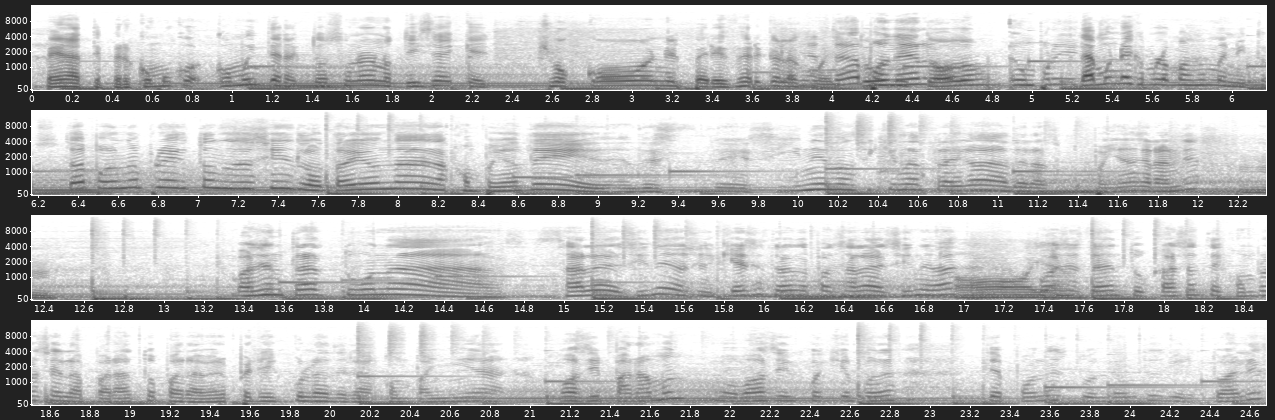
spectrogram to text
Espérate, pero ¿cómo, cómo interactúas una noticia de que chocó en el periférico de la juventud poner y todo? un. Dame un ejemplo más o menos. Te voy a poner un proyecto, no sé si lo trae una de las compañías de, de- de cine, no sé quién la traiga de las compañías grandes. Vas a entrar tú a una sala de cine, o si quieres entrar a una sala de cine, ¿va? Oh, Puedes estar en tu casa, te compras el aparato para ver películas de la compañía, o así Paramount, o vas a ir cualquier poner, te pones tus lentes virtuales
